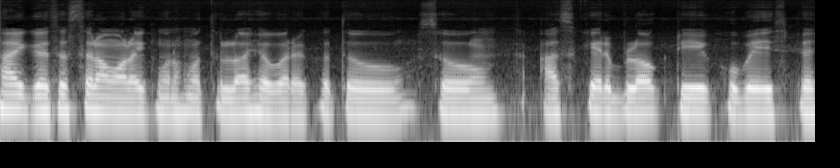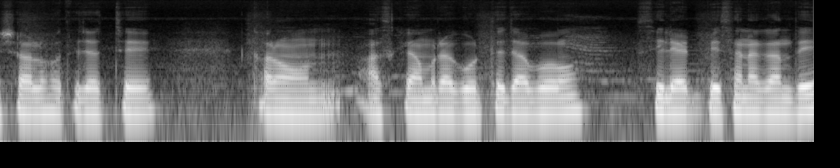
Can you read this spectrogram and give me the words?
হাই গাইস আসসালামু আলাইকুম রহমতুল্লাহ বারাকাত সো আজকের ব্লগটি খুবই স্পেশাল হতে যাচ্ছে। কারণ আজকে আমরা ঘুরতে যাব সিলেট বিছানাকান্দি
